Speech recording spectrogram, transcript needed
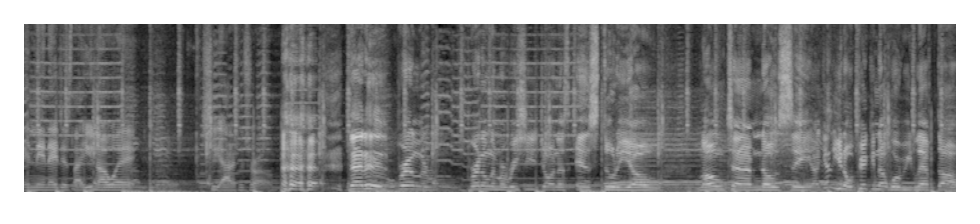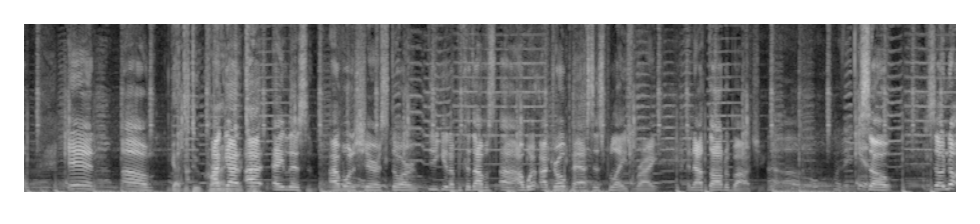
and then they just like, you know what? She out of control. that is Brenda, Brennan and Marie. She's joined us in studio. Long time no see. I guess you know picking up where we left off, and um, You got to do crime. I got. I, hey, listen. I want to share a story. You know, because I was. Uh, I went. I drove past this place, right, and I thought about you. Uh oh. Was it killed? So, so no.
